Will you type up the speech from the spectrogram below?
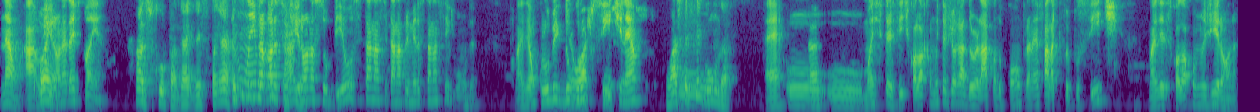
Não, a, o Girona é da Espanha. Ah, desculpa, da, da Espanha. É, eu não lembro agora se o Girona subiu ou se tá, na, se tá na primeira ou se tá na segunda. Mas é um clube do eu Grupo City, que, né? Eu acho o, que é segunda. É, o, é. o Manchester City coloca muito jogador lá quando compra, né? Fala que foi pro City, mas eles colocam no Girona.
